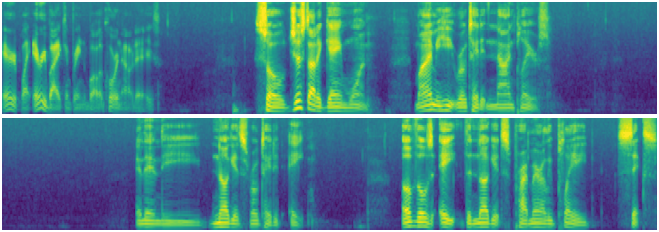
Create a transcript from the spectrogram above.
Every, like everybody can bring the ball up court nowadays. So just out of game one, Miami Heat rotated nine players. And then the Nuggets rotated eight. Of those eight, the Nuggets primarily played six.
